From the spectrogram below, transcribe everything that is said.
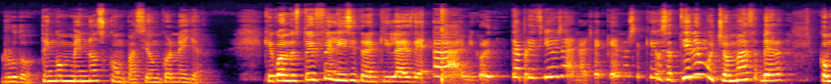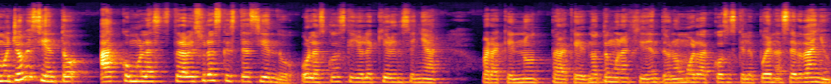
rudo, tengo menos compasión con ella. Que cuando estoy feliz y tranquila es de, ay, mi gordita preciosa, no sé qué, no sé qué. O sea, tiene mucho más ver cómo yo me siento a como las travesuras que esté haciendo o las cosas que yo le quiero enseñar para que no, para que no tenga un accidente o no muerda cosas que le pueden hacer daño.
